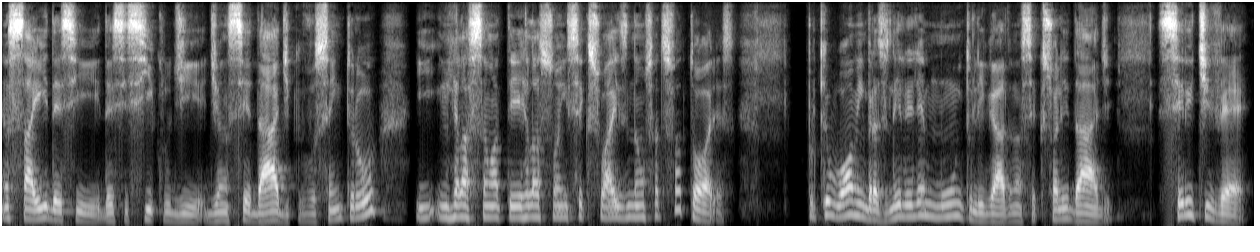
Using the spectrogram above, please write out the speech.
né, sair desse, desse ciclo de, de ansiedade que você entrou e em relação a ter relações sexuais não satisfatórias. Porque o homem brasileiro ele é muito ligado na sexualidade. Se ele tiver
